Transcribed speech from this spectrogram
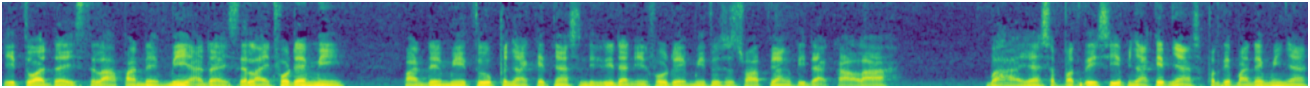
itu ada istilah pandemi, ada istilah infodemi. Pandemi itu penyakitnya sendiri dan infodemi itu sesuatu yang tidak kalah bahaya seperti si penyakitnya, seperti pandeminya.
